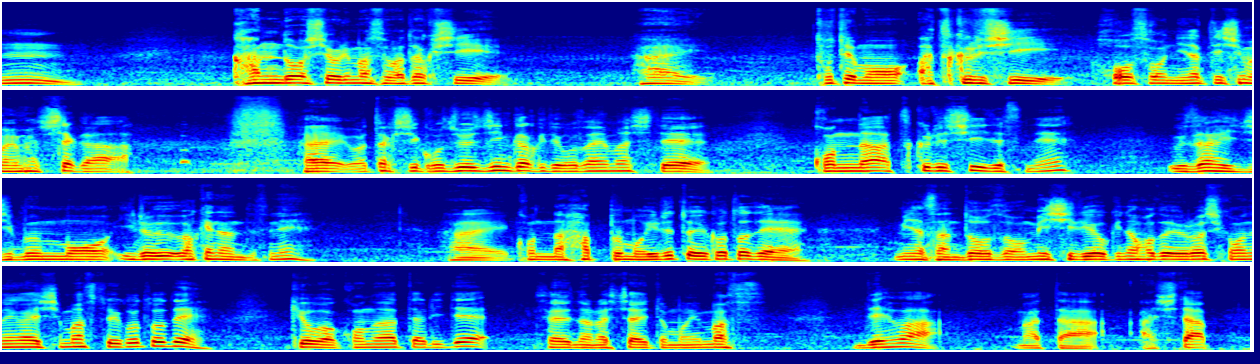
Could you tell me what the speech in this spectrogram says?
うん。感動しております私。はい。とても暑苦しい放送になってしまいましたがはい。私五十人格でございましてこんな暑苦しいですね。うざい自分もいるわけなんですね。はい。こんなハップもいるということで皆さんどうぞお見知りおきのほどよろしくお願いします。ということで今日はこの辺りでさよならしたいと思います。ではまた明日。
